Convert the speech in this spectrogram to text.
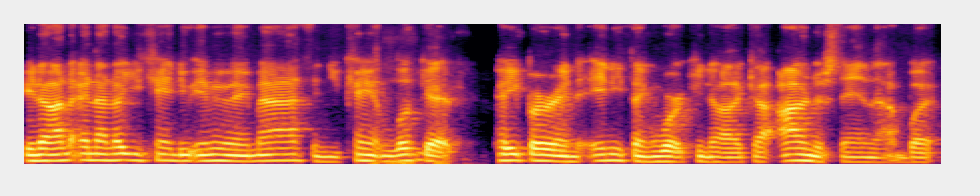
you know, and, and I know you can't do MMA math and you can't look at paper and anything work. You know, like I, I understand that, but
